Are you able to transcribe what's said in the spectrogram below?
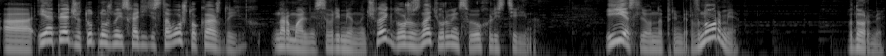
А, и опять же, тут нужно исходить из того, что каждый нормальный современный человек должен знать уровень своего холестерина. И если он, например, в норме, в норме,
